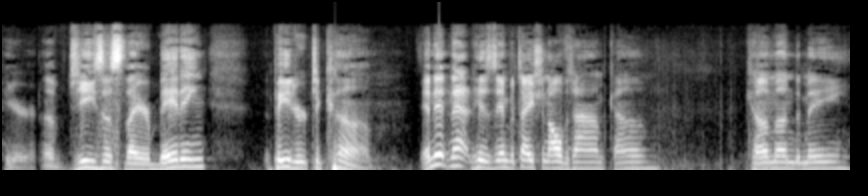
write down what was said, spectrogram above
here of Jesus there bidding Peter to come. And isn't that his invitation all the time? Come, come unto me,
